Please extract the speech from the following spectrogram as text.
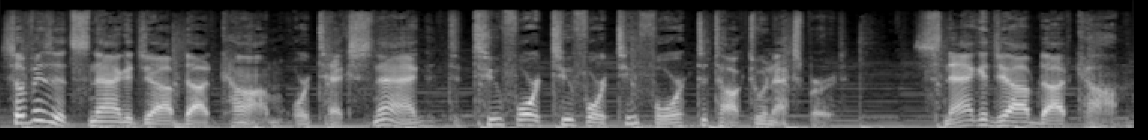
So visit snagajob.com or text snag to 242424 to talk to an expert. Snagajob.com,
